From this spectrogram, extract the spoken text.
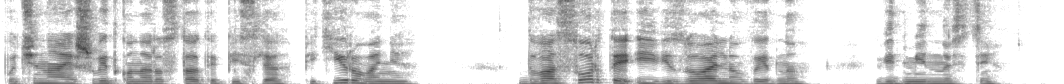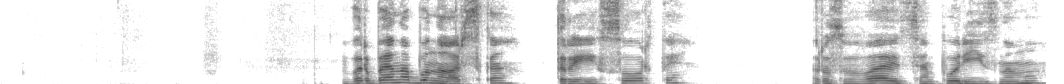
Починає швидко наростати після пікірування. Два сорти і візуально видно відмінності. Вербена бонарська три сорти. Розвиваються по-різному.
